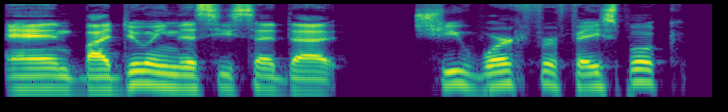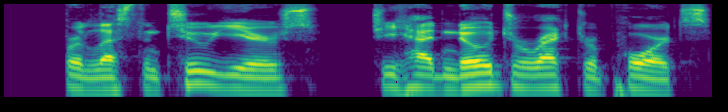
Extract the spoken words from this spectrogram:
And by doing this, he said that she worked for Facebook for less than two years. She had no direct reports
